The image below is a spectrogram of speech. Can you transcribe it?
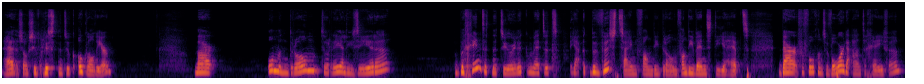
Hè? Zo simpel is het natuurlijk ook wel weer. Maar om een droom te realiseren, begint het natuurlijk met het, ja, het bewustzijn van die droom, van die wens die je hebt. Daar vervolgens woorden aan te geven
